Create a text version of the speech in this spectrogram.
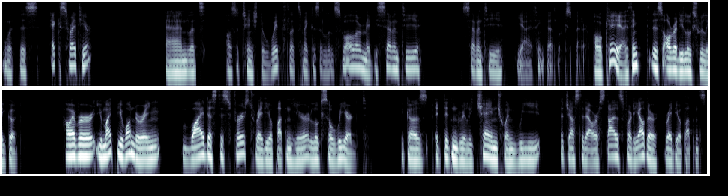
with this X right here. And let's also change the width. Let's make this a little smaller, maybe 70, 70. Yeah, I think that looks better. Okay, I think this already looks really good. However, you might be wondering, why does this first radio button here look so weird? Because it didn't really change when we adjusted our styles for the other radio buttons.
